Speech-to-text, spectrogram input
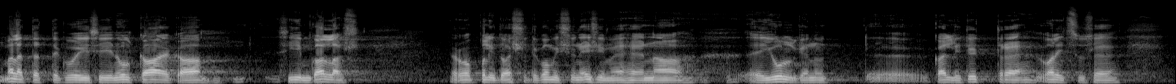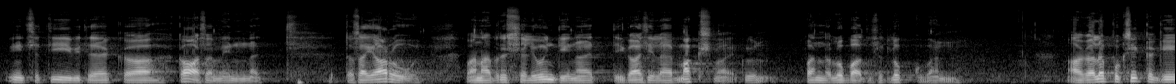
Mäletate, kui siin hulk aega Siim Kallas Euroopa Liidu asjade komisjoni esimehena ei julgenud kalli tütre valitsuse initsiatiividega kaasa minna. Ta sai aru vana Brüsseli hundina, et iga asi läheb maksma, kui panna lubadused lukku panna. Aga lõpuks ikkagi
